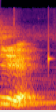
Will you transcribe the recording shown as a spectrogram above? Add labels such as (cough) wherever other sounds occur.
しい。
